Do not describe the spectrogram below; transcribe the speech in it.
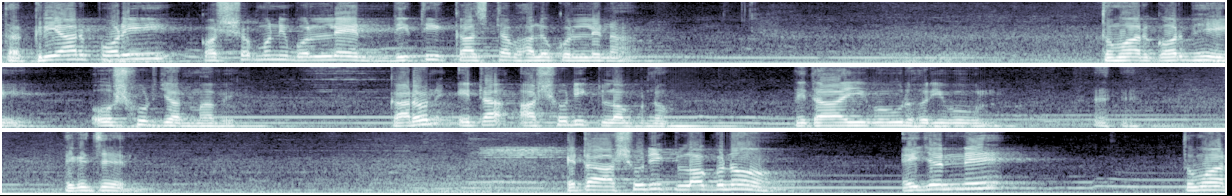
তা ক্রিয়ার পরেই কশ্যপমণি বললেন, দিতি, কাজটা ভালো করলে না। তোমার গর্ভে অসুর জন্মাবে, কারণ এটা আসরিক লগ্ন। নিতাই গৌর হরিবুল দেখেছেন? এটা আসরিক লগ্ন, এই জন্যে তোমার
